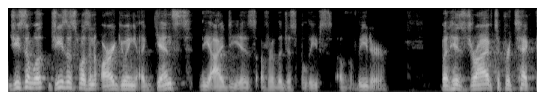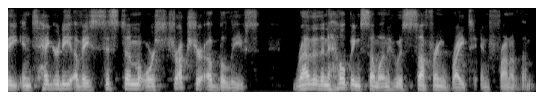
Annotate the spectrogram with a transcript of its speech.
Jesus, Jesus wasn't arguing against the ideas of religious beliefs of the leader, but his drive to protect the integrity of a system or structure of beliefs rather than helping someone who is suffering right in front of them.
